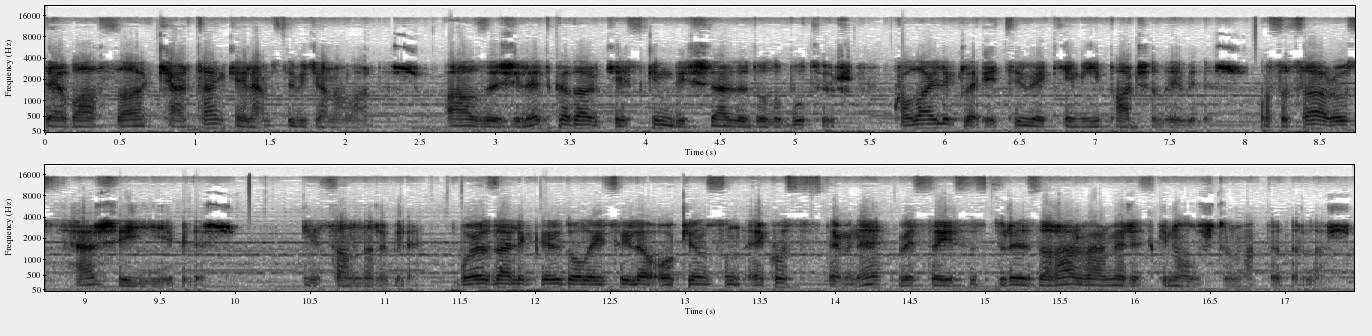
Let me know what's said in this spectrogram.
devasa, kertenkelemsi bir canavardır. Ağzı jilet kadar keskin dişlerle dolu bu tür, kolaylıkla eti ve kemiği parçalayabilir. Mosasaurus her şeyi yiyebilir. İnsanları bile. Bu özellikleri dolayısıyla okyanusun ekosistemine ve sayısız türe zarar verme riskini oluşturmaktadırlar.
